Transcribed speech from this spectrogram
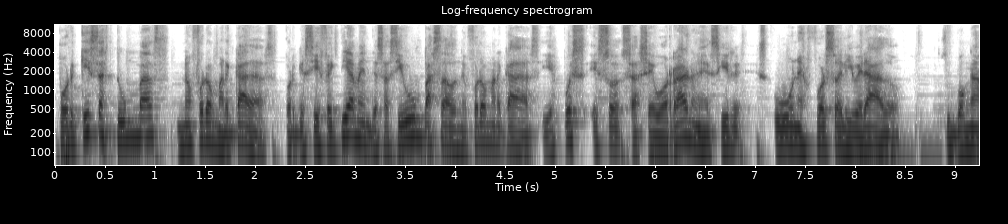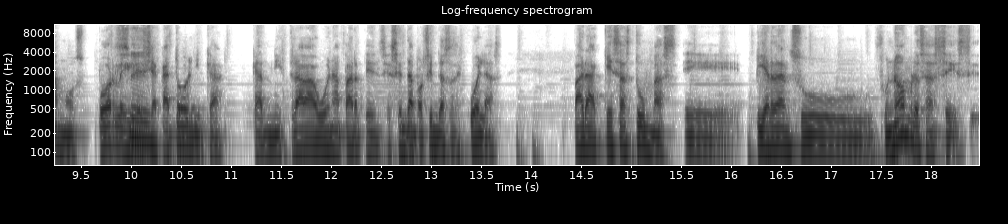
por qué esas tumbas no fueron marcadas, porque si efectivamente, o sea, si hubo un pasado donde fueron marcadas y después eso, o sea, se borraron, es decir, hubo un esfuerzo deliberado, supongamos, por la Sí. Iglesia Católica, que administraba buena parte, el 60% de esas escuelas, para que esas tumbas eh, pierdan su, su nombre, o sea, se, se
